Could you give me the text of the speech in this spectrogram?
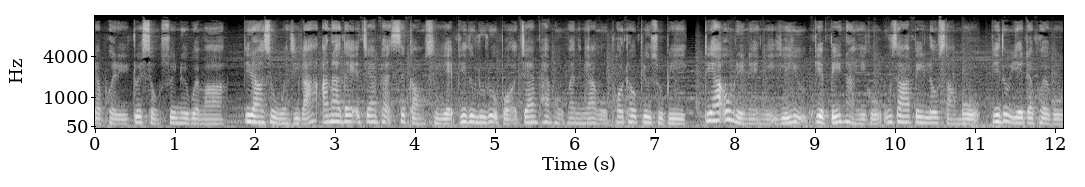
တပ်ဖွဲ့တွေတွေ့ဆုံဆွေးနွေးပွဲမှာပြည်ထောင်စုဝန်ကြီးကအာဏာသိမ်းအကြမ်းဖက်စစ်ကောင်စီရဲ့ပြည်သူလူထုအပေါ်အကြမ်းဖက်မှုမှန်သမျှကိုဖော်ထုတ်ပြုစုပြီးတရားဥပဒေနဲ့အညီအရေးယူအပြစ်ပေးနိုင်ရေးကိုဦးစားပေးလှုံ့ဆော်မှုပြည်သူ့ရဲတပ်ဖွဲ့ကို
